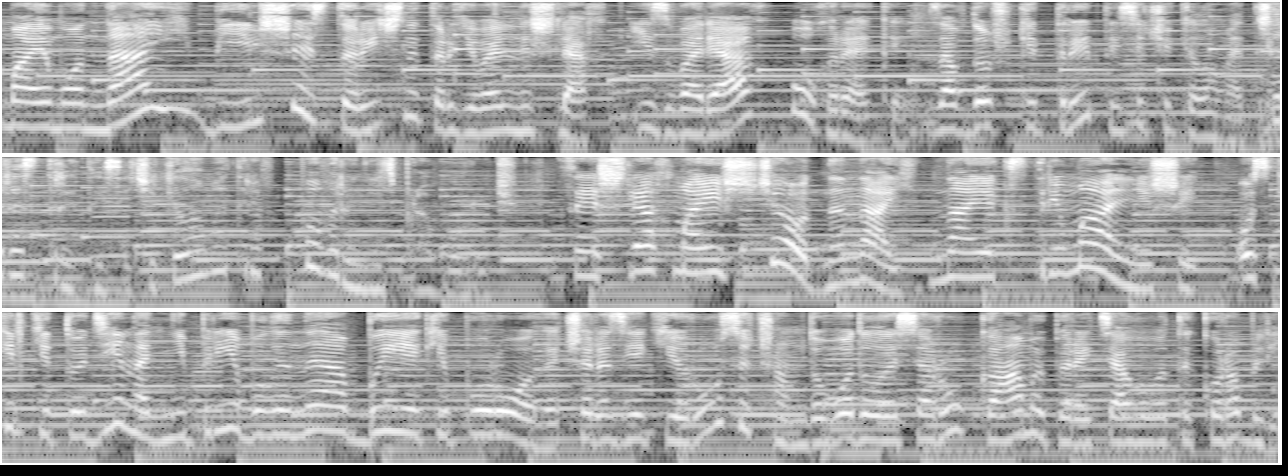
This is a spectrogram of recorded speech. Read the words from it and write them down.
Маємо найбільший історичний торгівельний шлях із варяг у греки завдовжки 3 тисячі кілометрів. Через 3 тисячі кілометрів поверніть праворуч. Цей шлях має ще одне най найекстремальніший, оскільки тоді на Дніпрі були неабиякі пороги, через які русичам доводилося руками перетягувати кораблі.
